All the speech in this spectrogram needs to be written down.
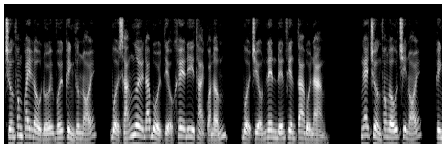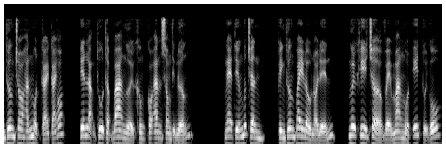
Trường Phong quay đầu đối với kình thương nói, buổi sáng ngươi đã bồi tiểu khê đi thải quán ấm, buổi chiều nên đến phiên ta bồi nàng. Nghe trường Phong ấu chi nói, kình thương cho hắn một cái cái óc, yên lặng thu thập ba người không có ăn xong thịt nướng. Nghe tiếng bước chân, kình thương quay đầu nói đến, ngươi khi trở về mang một ít tuổi gỗ.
